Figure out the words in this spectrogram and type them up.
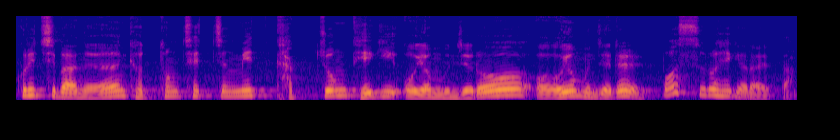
쿠리치바는 교통 체증 및 각종 대기 오염 문제로 어, 오염 문제를 버스로 해결하였다.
